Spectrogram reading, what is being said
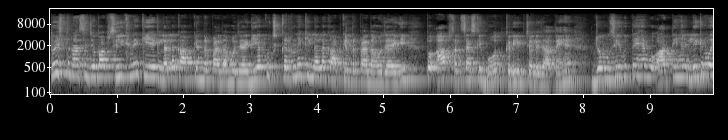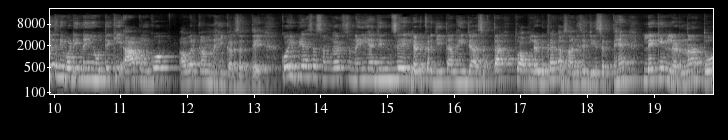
तो इस तरह से जब आप सीखने की एक ललक आपके अंदर पैदा हो जाएगी या कुछ करने की ललक आपके अंदर पैदा हो जाएगी तो आप सक्सेस के बहुत करीब चले जाते हैं। जो मुसीबतें हैं वो आती हैं, लेकिन वो इतनी बड़ी नहीं होती कि आप उनको ओवरकम नहीं कर सकते। कोई भी ऐसा संघर्ष नहीं है जिनसे लड़कर जीता नहीं जा सकता तो आप लड़कर आसानी से जी सकते हैं, लेकिन लड़ना तो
